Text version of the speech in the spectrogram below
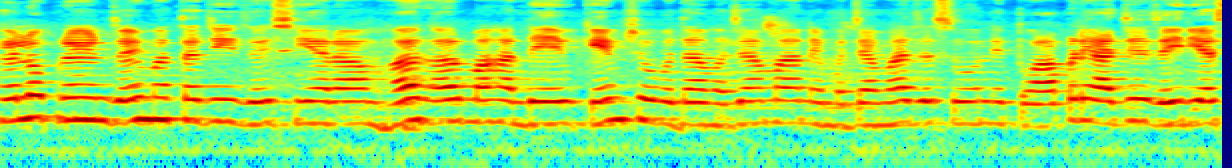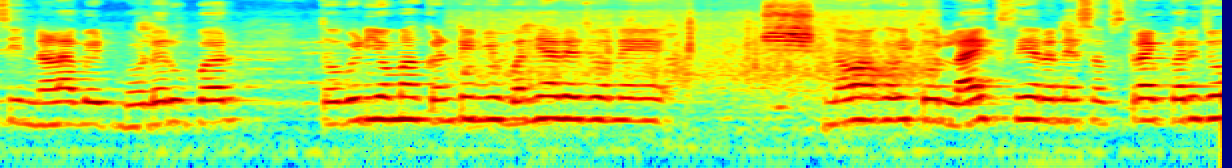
હેલો ફ્રેન્ડ, જય માતાજી, જય સિયારામ, હર હર મહાદેવ. કેમ છો બધા? મજામાં ને મજામાં જ હશો? ને તો આપણે આજે જઈ રહ્યા છીએ નળાબેટ બોર્ડર ઉપર. તો વિડીયોમાં કન્ટિન્યુ બન્યા રહેજો ને. નવા હોય તો લાઈક શેર અને સબસ્ક્રાઈબ કરજો.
